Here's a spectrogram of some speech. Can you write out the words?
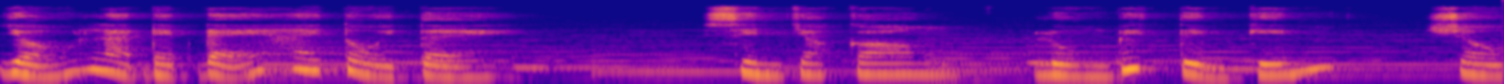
dẫu là đẹp đẽ hay tồi tệ, xin cho con luôn biết tìm kiếm sâu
